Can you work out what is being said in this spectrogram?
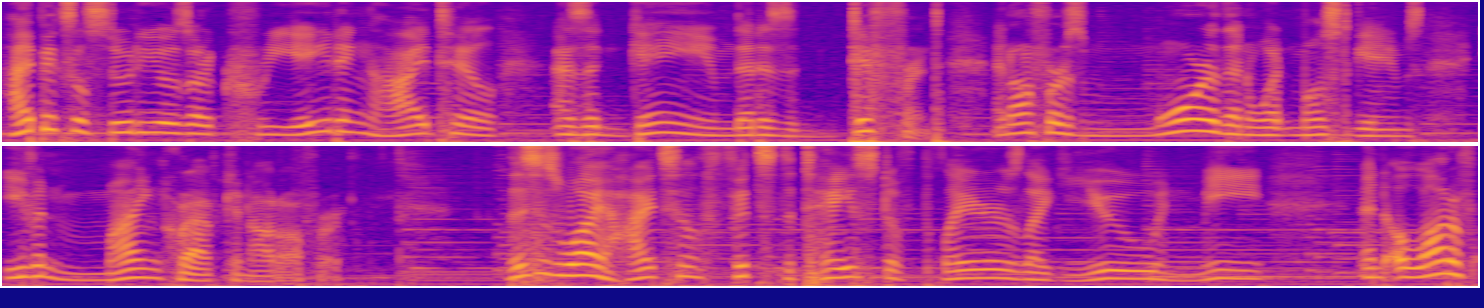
Hypixel Studios are creating Hytale as a game that is different and offers more than what most games, even Minecraft, cannot offer. This is why Hytale fits the taste of players like you and me, and a lot of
